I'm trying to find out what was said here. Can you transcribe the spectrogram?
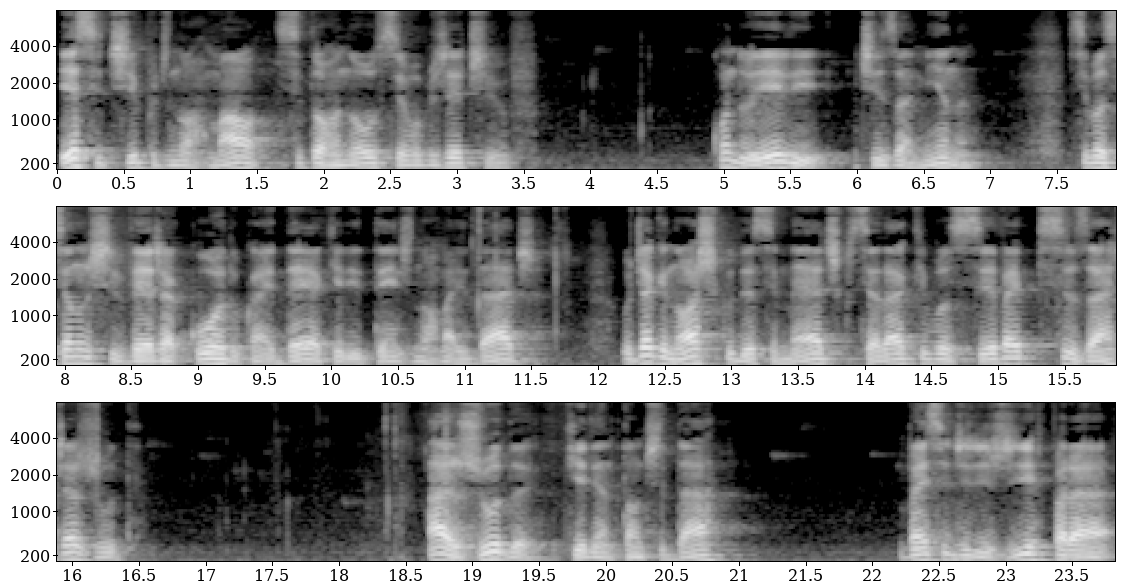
esse tipo de normal se tornou o seu objetivo. Quando ele te examina, se você não estiver de acordo com a ideia que ele tem de normalidade, o diagnóstico desse médico será que você vai precisar de ajuda. A ajuda que ele então te dá vai se dirigir para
